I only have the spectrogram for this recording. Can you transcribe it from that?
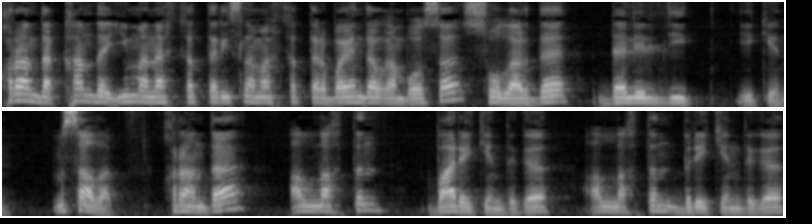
құранда қандай иман ақиқаттар ислам ақиқаттары баяндалған болса соларды дәлелдейді екен. Мысалы құранда аллахтың бар екендігі аллахтың бір екендігі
